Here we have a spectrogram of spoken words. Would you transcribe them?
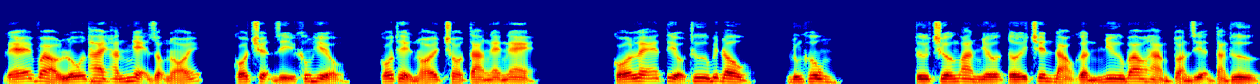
ghé vào lỗ tai hắn nhẹ giọng nói, có chuyện gì không hiểu, có thể nói cho ta nghe nghe. Có lẽ tiểu thư biết đâu, đúng không? Từ trường an nhớ tới trên đảo gần như bao hàm toàn diện tàng thư,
